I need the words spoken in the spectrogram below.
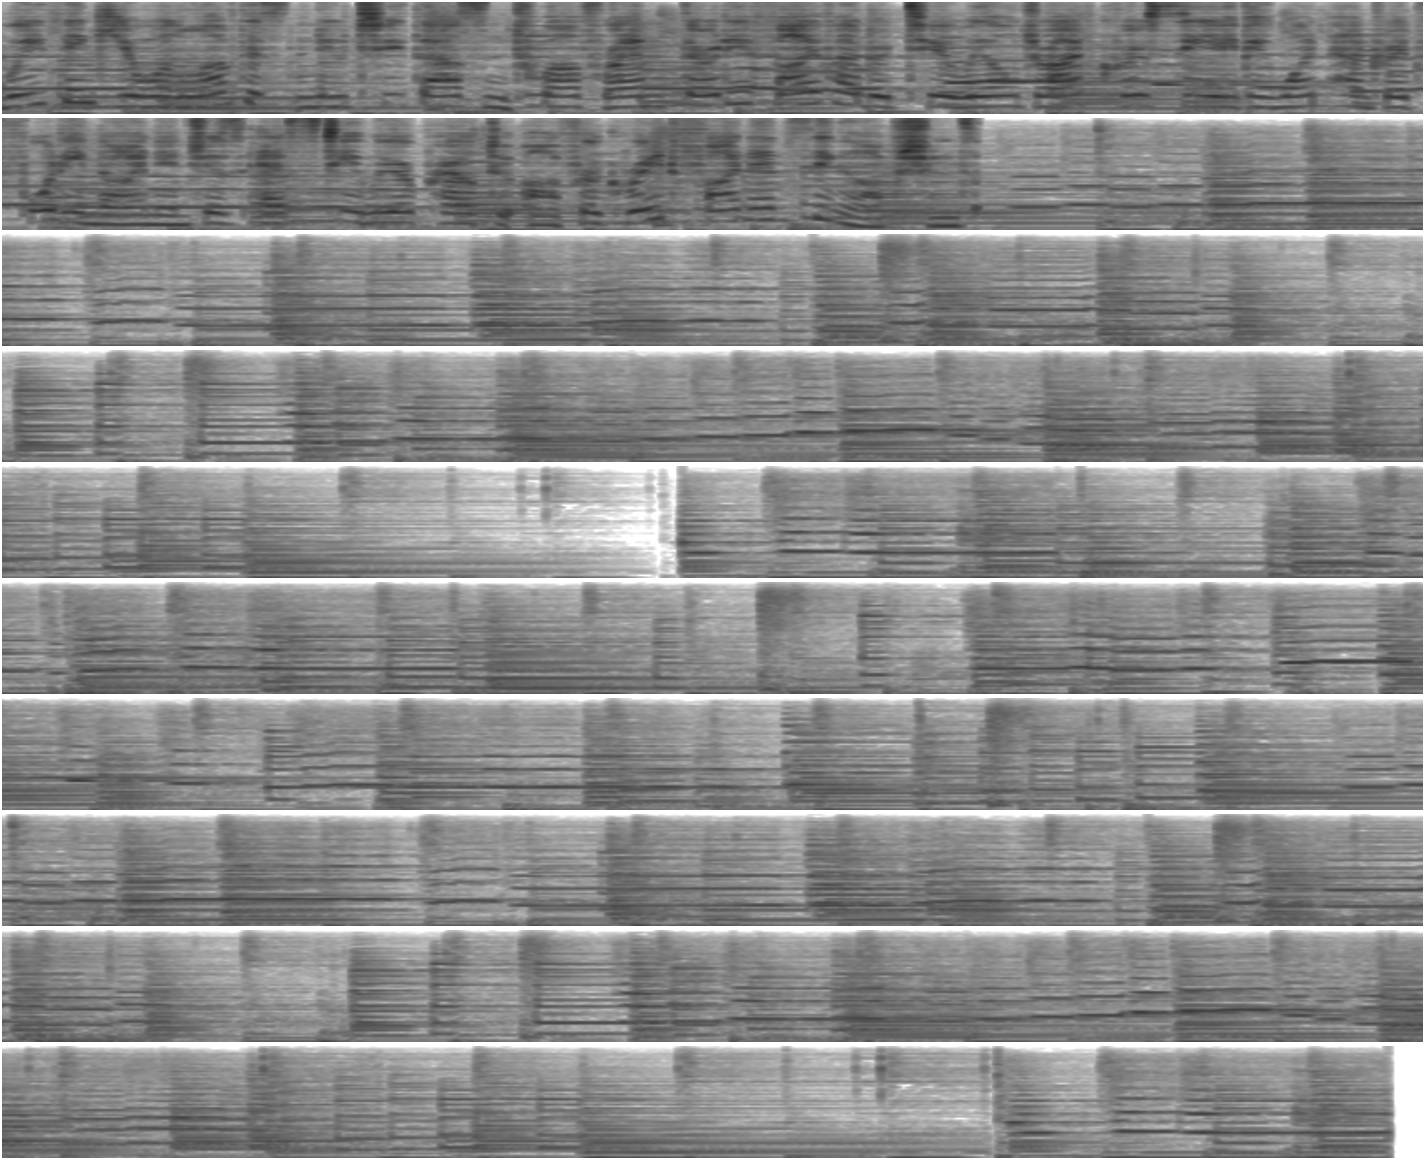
We think you will love this new 2012 Ram 3500 two-wheel drive Crew CAB 149 inches ST. We are proud to offer great financing options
